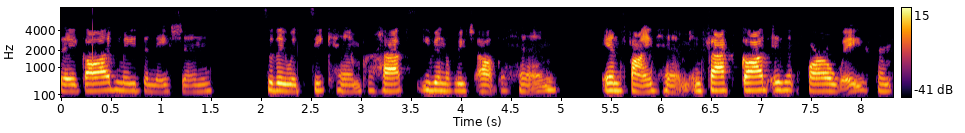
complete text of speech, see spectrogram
say God made the nations so they would seek him, perhaps even reach out to him and find him. In fact, God isn't far away from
